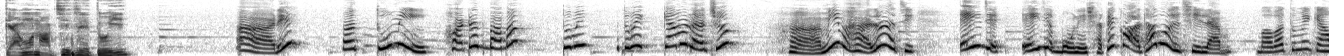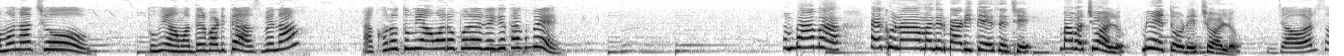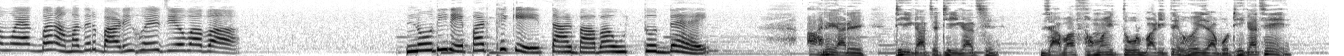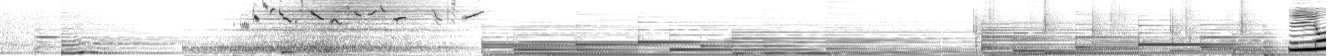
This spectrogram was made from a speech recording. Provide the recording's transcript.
কেমন আছিস রে তুই? আরে তুমি? হঠাৎ বাবা তুমি তুমি কেমন আছো? হ্যাঁ আমি ভালো আছি। এই যে এই যে বোনের সাথে কথা বলছিলাম। বাবা তুমি কেমন আছো? তুমি আমাদের বাড়িতে আসবে না? এখনও তুমি আমার উপরে রেগে থাকবে? বাবা এখন আমাদের বাড়িতে এসেছে। বাবা চলো ভেতরে চলো। যাওয়ার সময় একবার আমাদের বাড়ি হয়ে যেও বাবা। নদীর এপার থেকে তার বাবা উত্তর দেয়। আরে আরে ঠিক আছে ঠিক আছে। যাবার সময় তোর বাড়িতে হয়ে যাব ঠিক আছে?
